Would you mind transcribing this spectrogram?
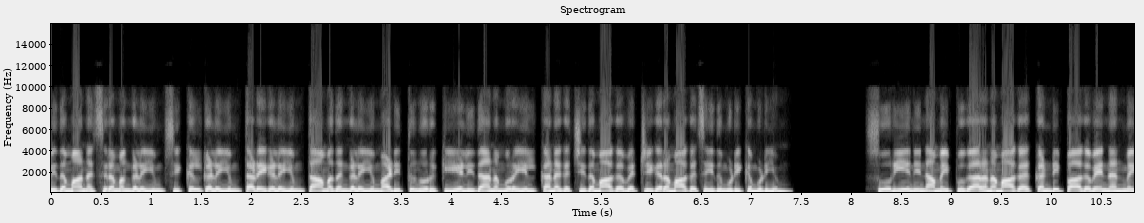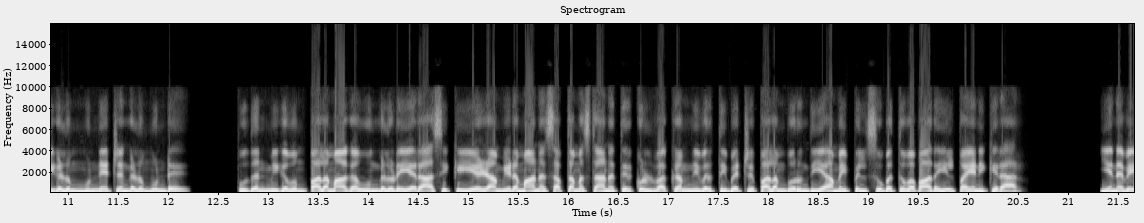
விதமான சிரமங்களையும் சிக்கல்களையும் தடைகளையும் தாமதங்களையும் அடித்து நொறுக்கி எளிதான முறையில் கனகச்சிதமாக வெற்றிகரமாக செய்து முடிக்க முடியும். சூரியனின் அமைப்பு காரணமாக கண்டிப்பாகவே நன்மைகளும் முன்னேற்றங்களும் உண்டு. புதன் மிகவும் பலமாக உங்களுடைய ராசிக்கு ஏழாம் இடமான சப்தமஸ்தானத்திற்குள் வக்ரம் நிவர்த்தி பெற்று பலம் பொருந்திய அமைப்பில் சுபத்துவ பாதையில் பயணிக்கிறார். எனவே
